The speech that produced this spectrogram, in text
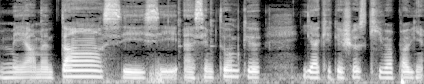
mais en même temps, c'est un symptôme que il y a quelque chose qui va pas bien.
